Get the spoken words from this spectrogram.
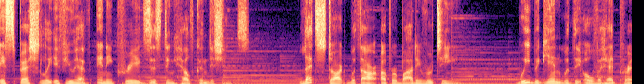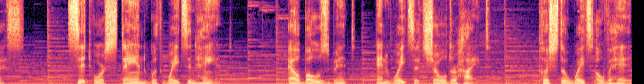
especially if you have any pre-existing health conditions. Let's start with our upper body routine. We begin with the overhead press. Sit or stand with weights in hand, elbows bent, and weights at shoulder height. Push the weights overhead,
